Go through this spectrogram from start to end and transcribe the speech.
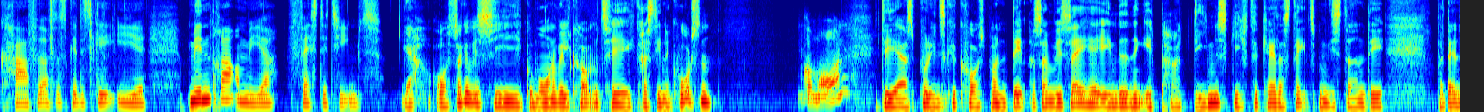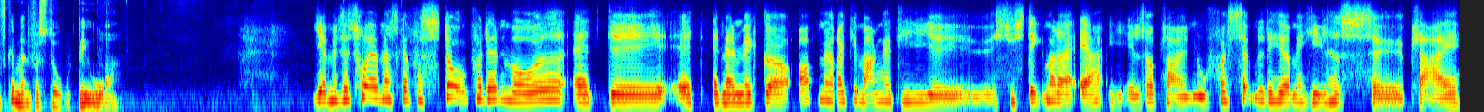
kaffe, og så skal det ske i øh, mindre og mere faste teams. Ja, og så kan vi sige godmorgen og velkommen til Christine Kortsen. Godmorgen. Det er jeres politiske korrespondent, og som vi sagde her i indledning, et paradigmeskifte kalder statsministeren det. Hvordan skal man forstå det ord? Jamen, det tror jeg, man skal forstå på den måde, at, øh, at, at man vil gøre op med rigtig mange af de øh, systemer, der er i ældreplejen nu. For eksempel det her med helhedspleje.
